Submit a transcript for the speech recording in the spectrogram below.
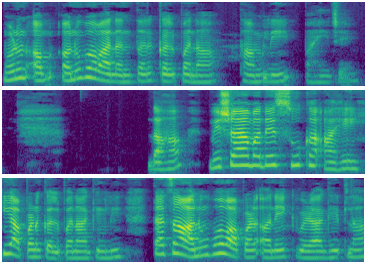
म्हणून अनुभवानंतर कल्पना थांबली पाहिजे. दहा विषयामध्ये सुख आहे ही आपण कल्पना केली. त्याचा अनुभव आपण अनेक वेळा घेतला.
